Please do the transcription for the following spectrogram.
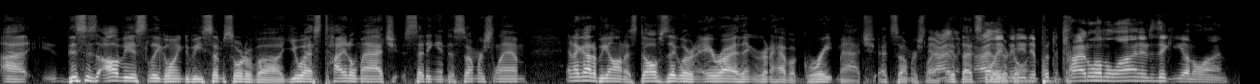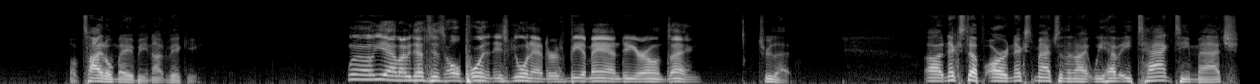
Uh, this is obviously going to be some sort of a U.S. title match setting into SummerSlam. And I got to be honest, Dolph Ziggler and A-Rai, I think, are going to have a great match at SummerSlam I, if that's the I way they're they going. need to put the title on the line and Vicky on the line. Well, title maybe, not Vicky. Well, yeah, but I mean that's his whole point that he's going after is be a man, do your own thing. True that. Uh, next up, our next match of the night, we have a tag team match.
